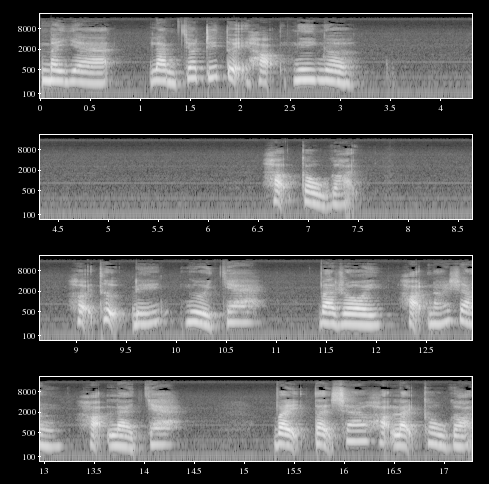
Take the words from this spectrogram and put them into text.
Maya làm cho trí tuệ họ nghi ngờ. Họ cầu gọi. Hỡi thượng đế, người cha và rồi họ nói rằng họ là cha. Vậy tại sao họ lại cầu gọi?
